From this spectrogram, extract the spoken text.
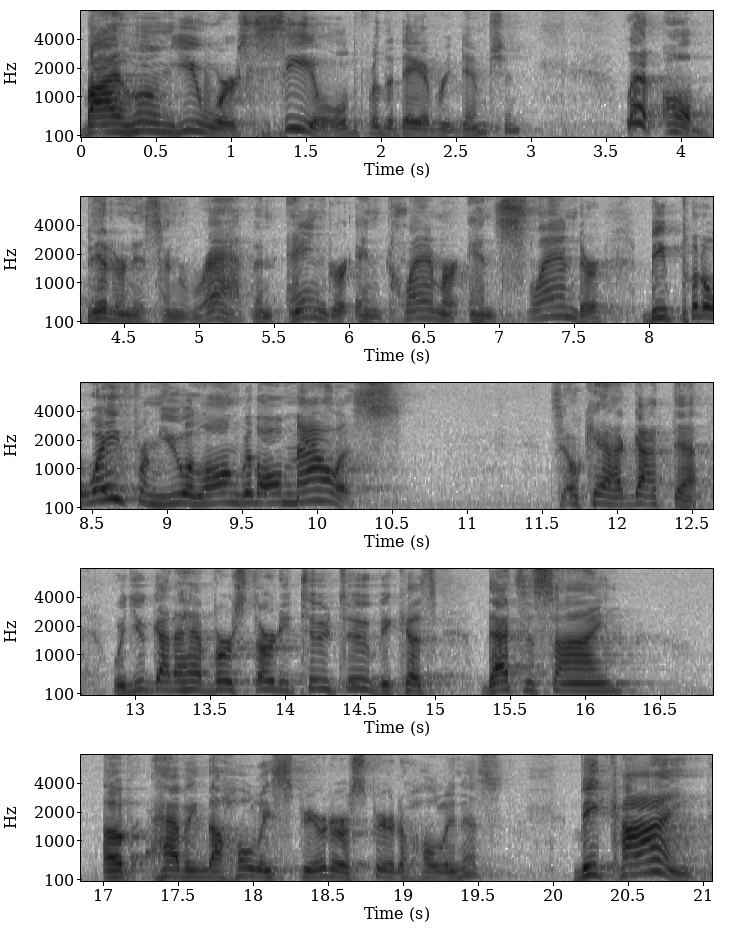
by whom you were sealed for the day of redemption. Let all bitterness and wrath and anger and clamor and slander be put away from you along with all malice. Say, okay, I got that. Well, you got to have verse 32 too, because that's a sign of having the Holy Spirit or a spirit of holiness. Be kind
